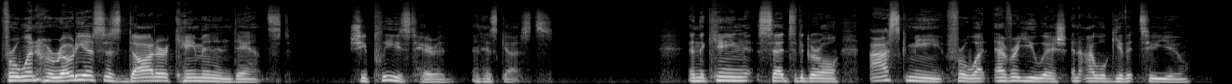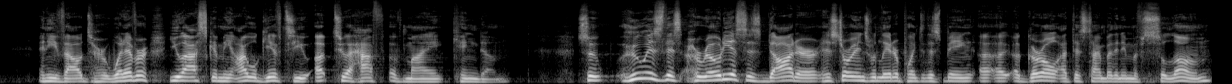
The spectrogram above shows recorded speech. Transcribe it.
For when Herodias' daughter came in and danced, she pleased Herod and his guests. And the king said to the girl, Ask me for whatever you wish, and I will give it to you. And he vowed to her, Whatever you ask of me, I will give to you up to a half of my kingdom. So, who is this Herodias' daughter? Historians would later point to this being a, a girl at this time by the name of Salome.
